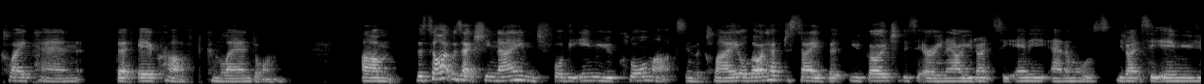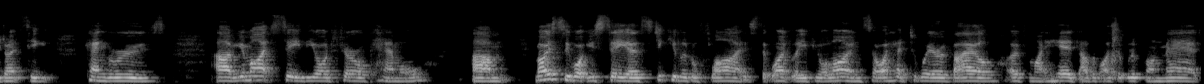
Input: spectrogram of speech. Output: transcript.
clay pan that aircraft can land on. Um, the site was actually named for the emu claw marks in the clay, although I have to say that you go to this area now, you don't see any animals, you don't see emus, you don't see kangaroos. Um, you might see the odd feral camel. Um, mostly what you see are sticky little flies that won't leave you alone. So I had to wear a veil over my head, otherwise it would have gone mad.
